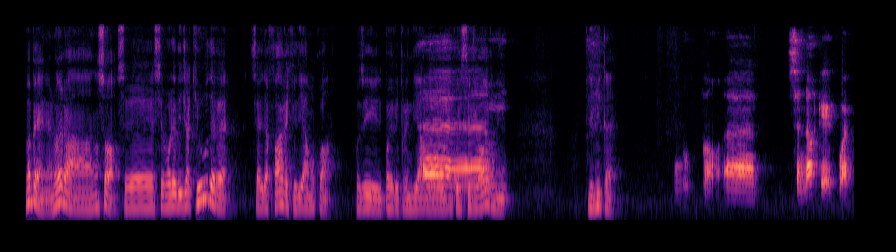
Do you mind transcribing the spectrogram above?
Va bene, allora non so, se, se volevi già chiudere, se hai da fare, chiudiamo qua. Così poi riprendiamo in questi giorni. Dimmi te. Se no, che qual-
